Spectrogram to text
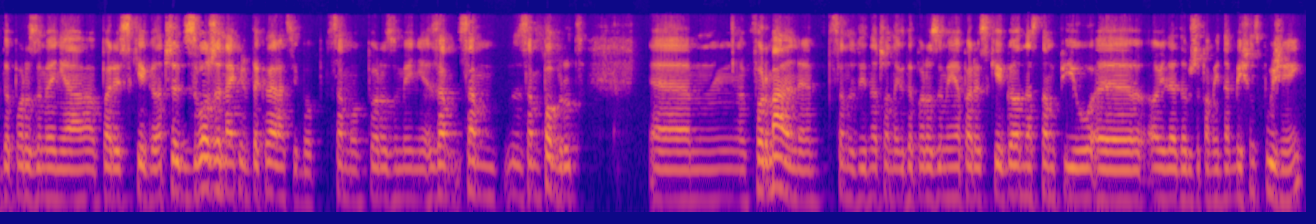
do porozumienia paryskiego, znaczy złożę najpierw deklarację, bo samo porozumienie, sam, sam powrót formalny Stanów Zjednoczonych do porozumienia paryskiego nastąpił, o ile dobrze pamiętam, miesiąc później.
